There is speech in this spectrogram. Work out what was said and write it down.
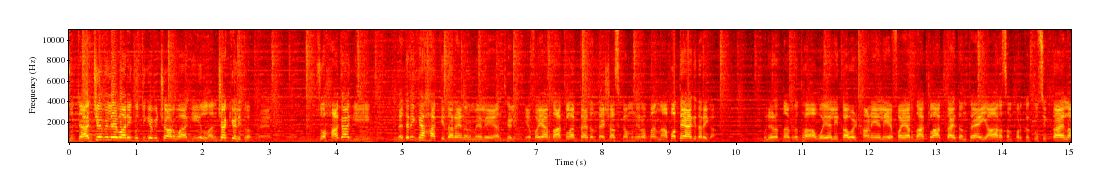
ಸೊ ತ್ಯಾಜ್ಯ ವಿಲೇವಾರಿ ಗುತ್ತಿಗೆ ವಿಚಾರವಾಗಿ ಲಂಚ ಕೇಳಿದ್ರಂತೆ. ಸೊ ಹಾಗಾಗಿ ಬೆದರಿಕೆ ಹಾಕಿದ್ದಾರೆ ನನ್ನ ಮೇಲೆ ಅಂತ ಹೇಳಿ ಎಫ್ಐಆರ್ ದಾಖಲಾಗ್ತಾ ಇದ್ದಂತೆ ಶಾಸಕ ಮುನಿರತ್ನ ನಾಪತ್ತೆ ಆಗಿದ್ದಾರೆ ಈಗ. ಮುನಿರತ್ನ ವಿರುದ್ಧ ವಯಲಿ ಕಾವಲ್ ಠಾಣೆಯಲ್ಲಿ ಎಫ್ಐಆರ್ ದಾಖಲಾಗ್ತಾ ಇದ್ದಂತೆ ಯಾರ ಸಂಪರ್ಕಕ್ಕೂ ಸಿಗ್ತಾ ಇಲ್ಲ.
